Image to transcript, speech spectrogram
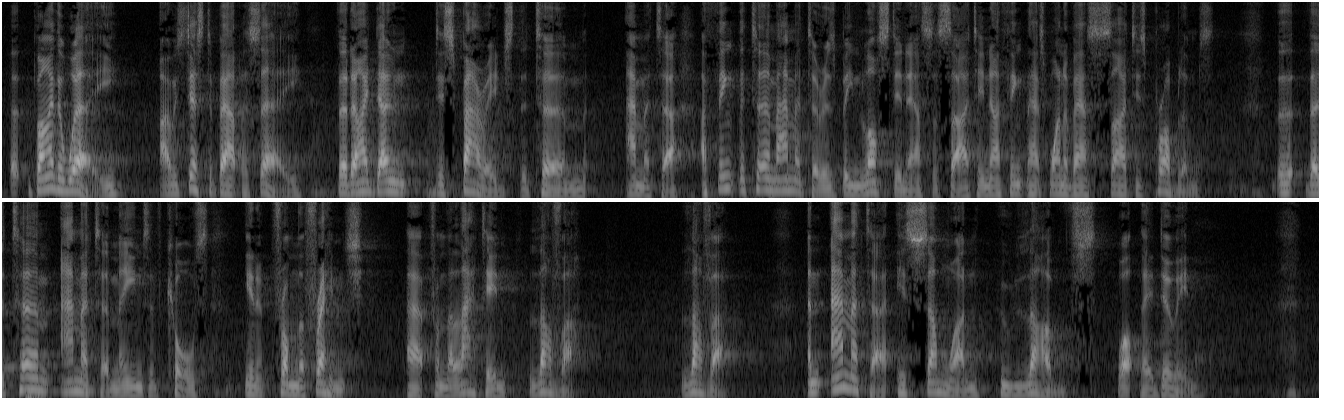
Uh, by the way, I was just about to say that I don't disparage the term amateur. I think the term amateur has been lost in our society, and I think that's one of our society's problems. The, the term amateur means, of course, you know, from the French, uh, from the Latin, lover. Lover. An amateur is someone who loves what they're doing.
